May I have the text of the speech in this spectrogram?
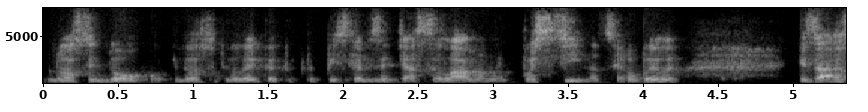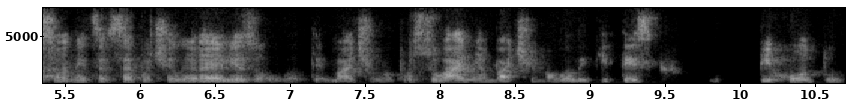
досить довго і досить велике. Тобто, після взяття села вони постійно це робили. І зараз вони це все почали реалізовувати. Бачимо просування, бачимо великий тиск, піхоту,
